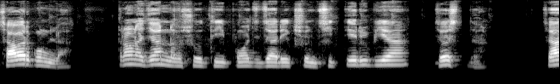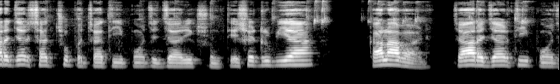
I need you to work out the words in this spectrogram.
સાવરકુંડલા ત્રણ હજાર નવસોથી પાંચ હજાર એકસો સિત્તેર રૂપિયા, જસદણ ચાર હજાર સાતસો પચાસથી પાંચ હજાર એકસો ત્રેસઠ રૂપિયા, કાલાવાડ ચાર હજારથી પાંચ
